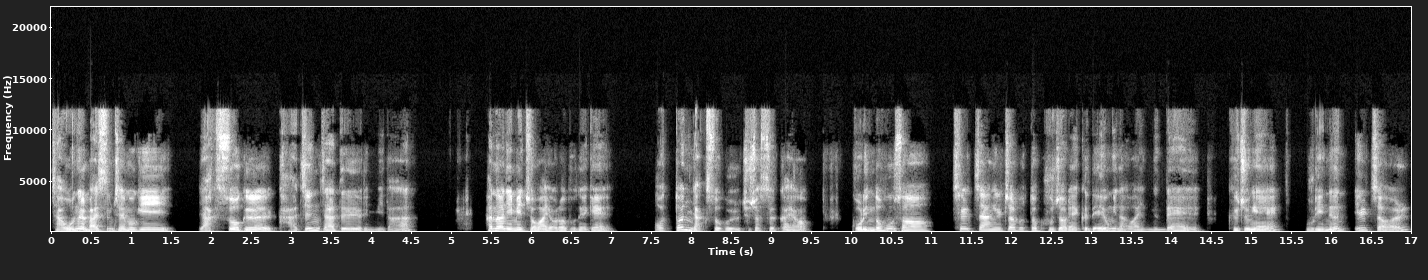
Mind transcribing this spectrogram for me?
자, 오늘 말씀 제목이 약속을 가진 자들입니다. 하나님이 저와 여러분에게 어떤 약속을 주셨을까요? 고린도 후서 7장 1절부터 9절에 그 내용이 나와 있는데 그 중에 우리는 1절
